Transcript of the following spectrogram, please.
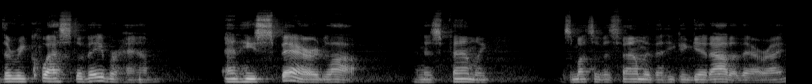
the request of Abraham, and he spared Lot and his family, as much of his family that he could get out of there, right?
